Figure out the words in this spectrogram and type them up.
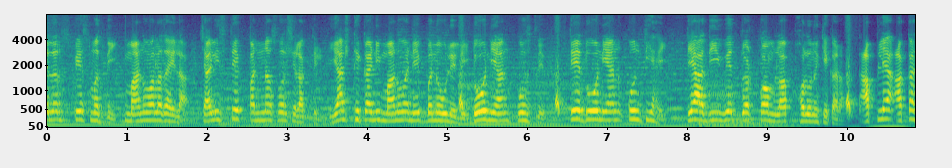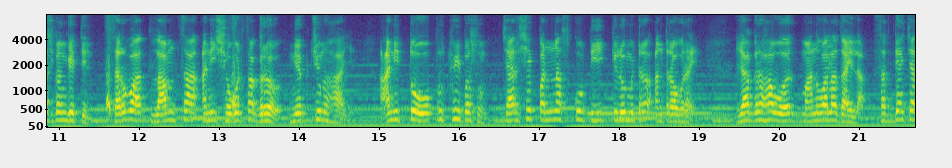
इंटरस्टेलर स्पेस मध्ये मानवाला जायला चाळीस ते पन्नास वर्ष लागतील. याच ठिकाणी मानवाने बनवलेले दोन यान पोहोचले ते दोन यान कोणती आहे? त्याआधी वेद डॉट कॉम ला फॉलो नक्की करा. आपल्या आकाशगंगेतील सर्वात लांबचा आणि शेवटचा ग्रह नेपच्यून हा आहे. आणि तो पृथ्वीपासून चारशे पन्नास कोटी किलोमीटर अंतरावर आहे. या ग्रहावर मानवाला जायला सध्याच्या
